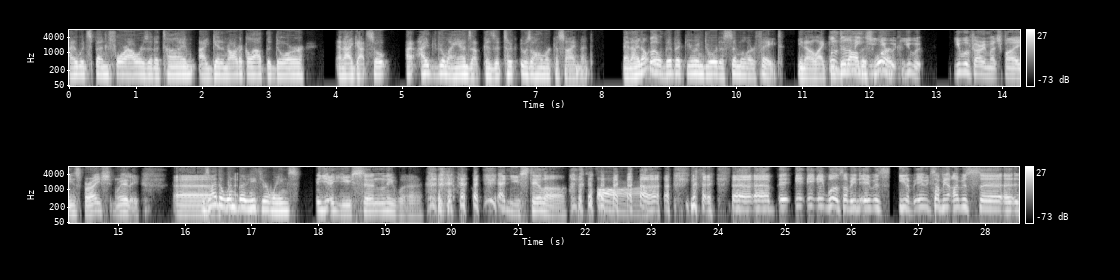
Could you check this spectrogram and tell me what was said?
I would spend four hours at a time. I'd get an article out the door and I got so I, I drew my hands up because it took, it was a homework assignment. And I don't well, know, Vivek, you endured a similar fate. You know, like well, you did no, all I mean, this work. You, you, were, you were very much my inspiration, really. Uh, was I the wind beneath your wings? You, you certainly were, and you still are. no, uh, um, it, it, it, was. I mean, it was. You know, it was, I mean, I was uh, uh,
